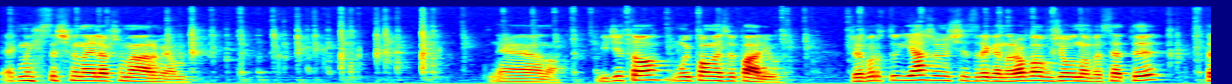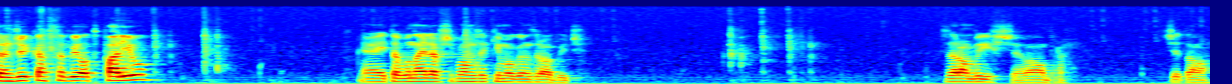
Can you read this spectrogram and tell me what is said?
Jak my jesteśmy najlepszą armią. Nie no. Widzicie to? Mój pomysł wypalił. Że po prostu ja, żebym się zregenerował, wziął nowe sety, strężyka sobie odpalił. I to był najlepszy pomysł, jaki mogłem zrobić. Zarąbiliście, dobra. Widzicie to?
